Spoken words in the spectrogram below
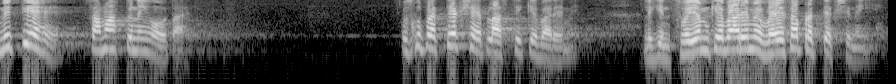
नित्य है, समाप्त नहीं होता है। उसको प्रत्यक्ष है प्लास्टिक के बारे में। लेकिन स्वयं के बारे में वैसा प्रत्यक्ष नहीं है।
